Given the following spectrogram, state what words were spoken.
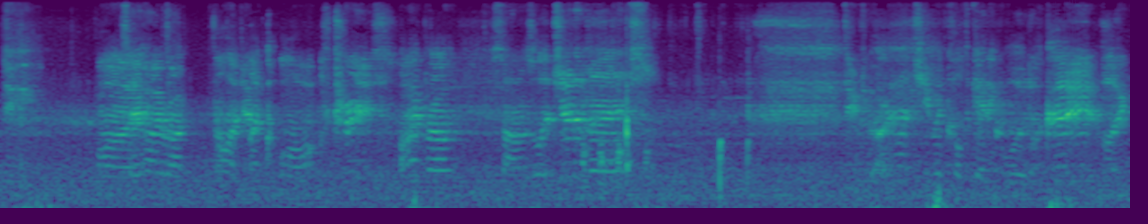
Did you finish broadcasting it? Oh no, it's cause it like. Chill, it's cause like it has a little delay to it. I have an achievement called getting wood? Okay, like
